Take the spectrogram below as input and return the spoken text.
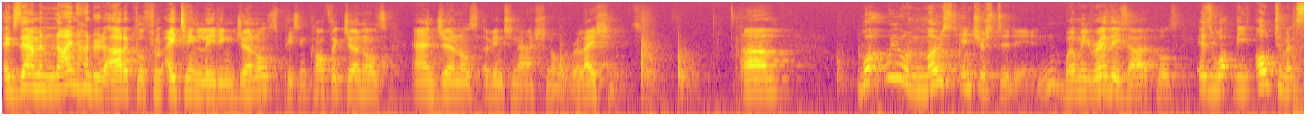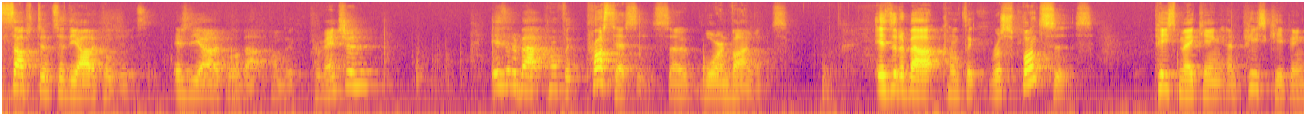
examined 900 articles from 18 leading journals, peace and conflict journals, and journals of international relations. Um, what we were most interested in when we read these articles is what the ultimate substance of the article is. Is the article about conflict prevention? Is it about conflict processes, so war and violence? Is it about conflict responses, peacemaking and peacekeeping?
